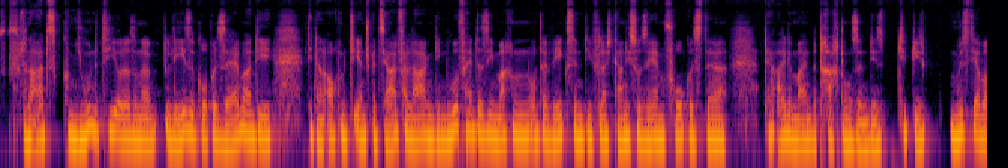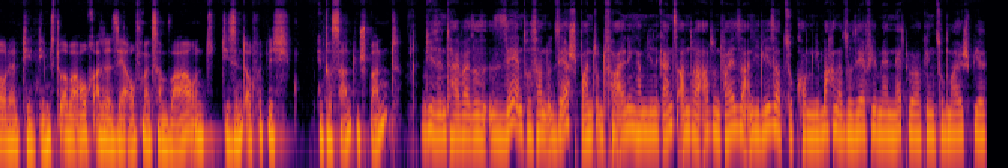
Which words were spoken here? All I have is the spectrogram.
so eine Art Community oder so eine Lesegruppe selber, die, die dann auch mit ihren Spezialverlagen, die nur Fantasy machen, unterwegs sind, die vielleicht gar nicht so sehr im Fokus der, der allgemeinen Betrachtung sind. Die, die, die müsst ihr aber oder die nimmst du aber auch alle sehr aufmerksam wahr und die sind auch wirklich interessant und spannend. Die sind teilweise sehr interessant und sehr spannend und vor allen Dingen haben die eine ganz andere Art und Weise, an die Leser zu kommen. Die machen also sehr viel mehr Networking zum Beispiel.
